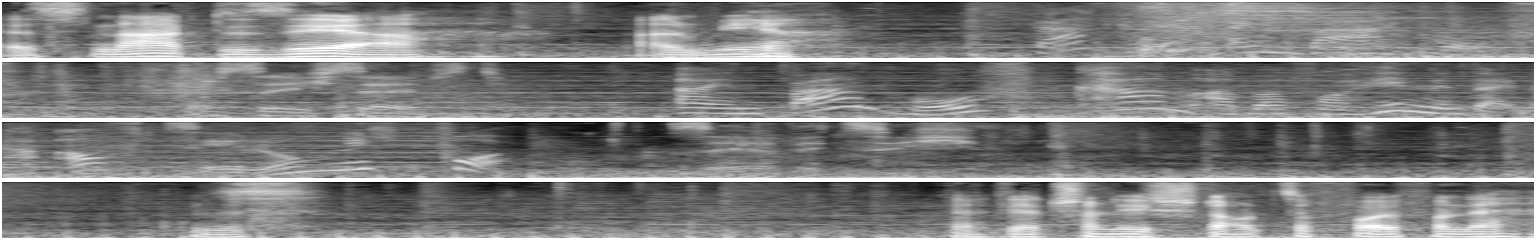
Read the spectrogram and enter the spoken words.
Es nagt sehr an mir. Das ist ein Bahnhof. Das sehe ich selbst. Ein Bahnhof kam aber vorhin in deiner Aufzählung nicht vor. Sehr witzig. Das- Er hat jetzt schon die Schnauze voll von der.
